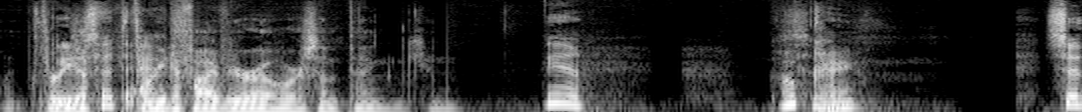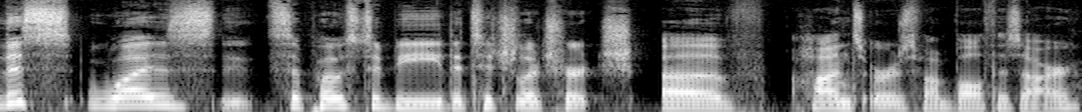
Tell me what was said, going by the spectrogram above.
like three to, to three to five euro or something. Can- Yeah. Okay. So this was supposed to be the titular church of Hans Urs von Balthasar,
